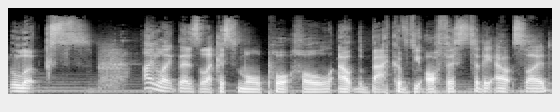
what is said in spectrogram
looks. I like there's like a small porthole out the back of the office to the outside.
